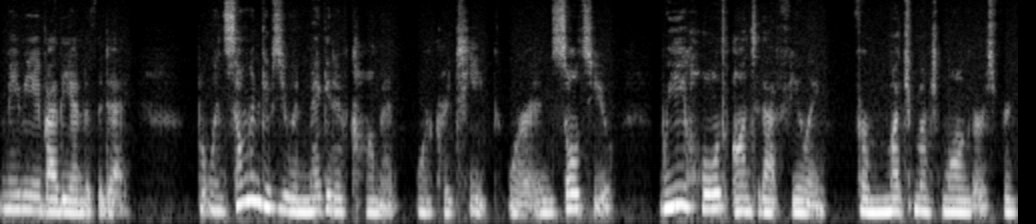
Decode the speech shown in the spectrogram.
maybe by the end of the day. But when someone gives you a negative comment or critique or insults you, we hold on to that feeling for much, much longer, for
